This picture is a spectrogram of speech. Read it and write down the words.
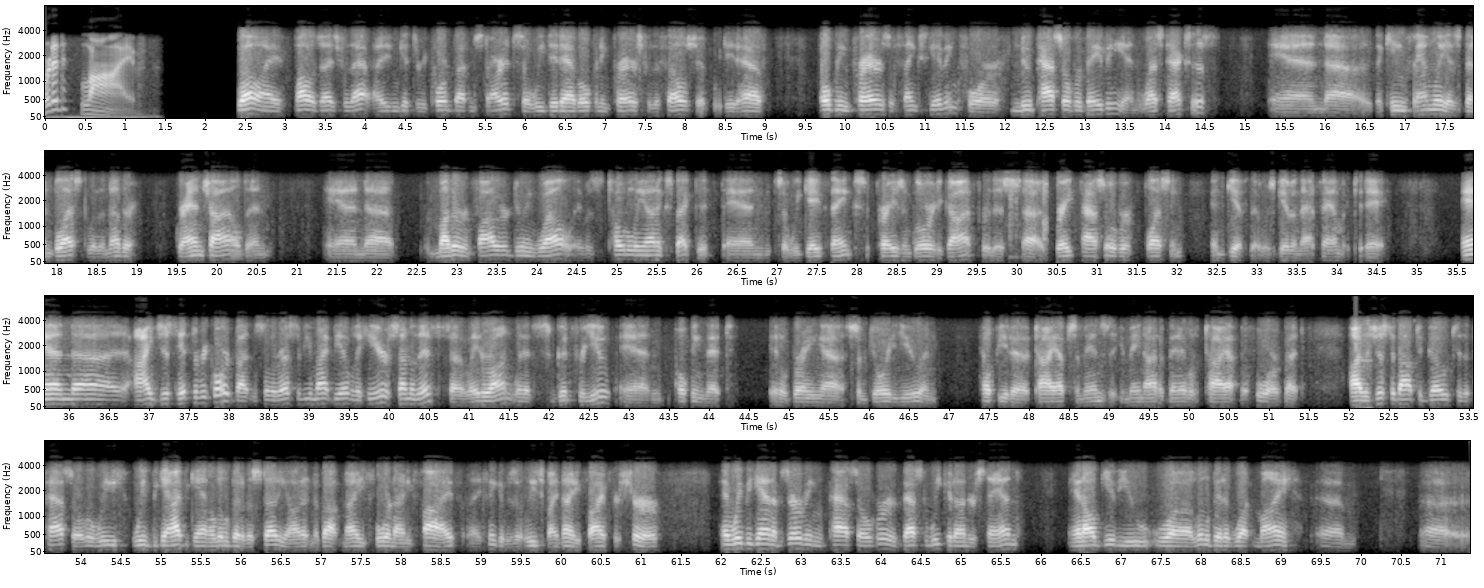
recorded live. Well, I apologize for that. I didn't get the record button started, so we did have opening prayers for the fellowship. We did have opening prayers of thanksgiving for new Passover baby in West Texas. And uh, the King family has been blessed with another grandchild and and uh, mother and father doing well. It was totally unexpected, and so we gave thanks, praise, and glory to God for this uh, great Passover blessing and gift that was given that family today. And uh, I just hit the record button, so the rest of you might be able to hear some of this uh, later on when it's good for you, and hoping that it'll bring uh, some joy to you and help you to tie up some ends that you may not have been able to tie up before. But I was just about to go to the Passover. We we began I began a little bit of a study on it in about 94, 95. I think it was at least by 95 for sure. And we began observing Passover the best we could understand. And I'll give you uh, a little bit of what my um, uh,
